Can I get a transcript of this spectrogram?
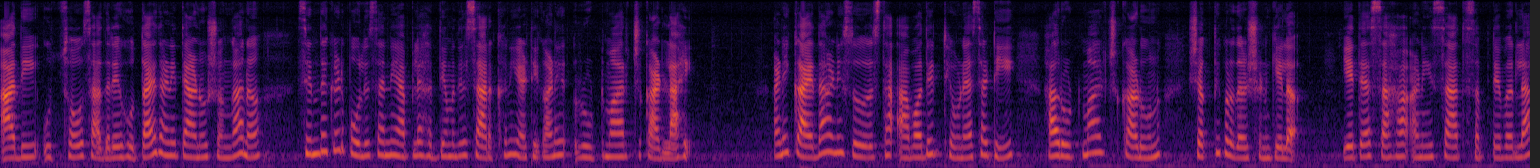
आदी उत्सव साजरे होत आहेत आणि त्या अनुषंगानं सिंदखेड पोलिसांनी आपल्या हद्दीमधील सारखनी या ठिकाणी रूटमार्च काढला आहे. आणि कायदा आणि सुव्यवस्था अबाधित ठेवण्यासाठी हा रूटमार्च काढून शक्तीप्रदर्शन केलं. येत्या सहा आणि सात सप्टेंबरला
